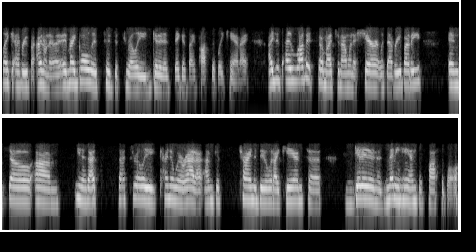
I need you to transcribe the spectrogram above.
like everybody. I don't know. My goal is to just really get it as big as I possibly can. I I just I love it so much, and I want to share it with everybody. And so, um, you know, that's that's really kind of where we're at. I, I'm just trying to do what I can to get it in as many hands as possible.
